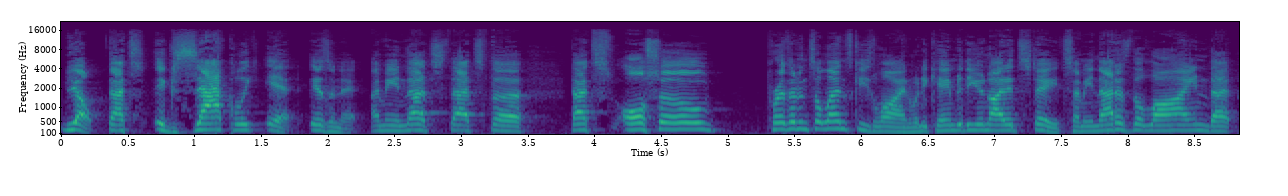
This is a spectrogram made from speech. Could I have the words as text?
Yeah, that's exactly it, isn't it? I mean, that's that's the that's also President Zelensky's line when he came to the United States. I mean, that is the line that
